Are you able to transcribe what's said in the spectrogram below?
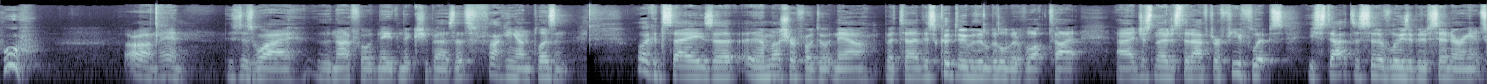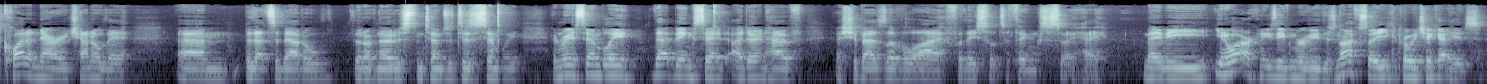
whew. Oh man, this is why the knife would need Nick Shabazz. That's fucking unpleasant. All I could say is, uh, and I'm not sure if I'll do it now, but uh, this could do with a little bit of Loctite. Uh, just noticed that after a few flips, you start to sort of lose a bit of centering, and it's quite a narrow channel there. Um, but that's about all that I've noticed in terms of disassembly and reassembly. That being said, I don't have a Shabazz level eye for these sorts of things, so hey, maybe, you know what, I reckon he's even reviewed this knife, so you could probably check out his.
